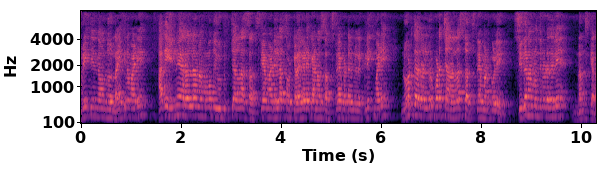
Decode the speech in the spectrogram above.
ಪ್ರೀತಿಯಿಂದ ಒಂದು ಲೈಕ್ ಮಾಡಿ. ಹಾಗೆ ಇನ್ನೂ ಯಾರಲ್ಲ ನಮ್ಮ ಒಂದು ಯೂಟ್ಯೂಬ್ ಚಾನಲ್ನ ಸಬ್ಸ್ಕ್ರೈಬ್ ಮಾಡಿಲ್ಲ ಸೊ ಕೆಳಗಡೆ ಕಾಣೋ ಸಬ್ಸ್ಕ್ರೈಬ್ ಬಟನ್ ಮೇಲೆ ಕ್ಲಿಕ್ ಮಾಡಿ, ನೋಡ್ತಾ ಎಲ್ಲರೂ ಕೂಡ ಚಾನಲ್ನ ಸಬ್ಸ್ಕ್ರೈಬ್ ಮಾಡ್ಕೊಳ್ಳಿ. ಸಿಗೋಣ ಮುಂದಿನ ವಿಡಿಯೋದಲ್ಲಿ. ನಮಸ್ಕಾರ.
